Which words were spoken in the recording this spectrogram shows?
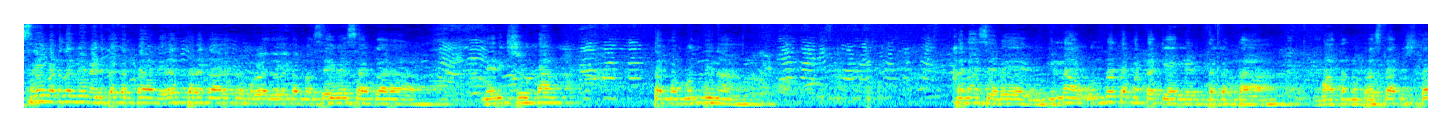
ಶ್ರೀಮಠದಲ್ಲಿ ನಡೀತಕ್ಕಂಥ ನಿರಂತರ ಕಾರ್ಯಕ್ರಮಗಳಲ್ಲಿ ತಮ್ಮ ಸೇವೆ ಸಹಕಾರ ನಿರೀಕ್ಷಿಸುತ್ತಾ ತಮ್ಮ ಮುಂದಿನ ಕಲಾ ಸೇವೆ ಇನ್ನ ಉನ್ನತ ಮಟ್ಟಕ್ಕೆ ಇರಲಿರ್ತಕ್ಕಂಥ ಮಾತನ್ನು ಪ್ರಸ್ತಾಪಿಸುತ್ತಾ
